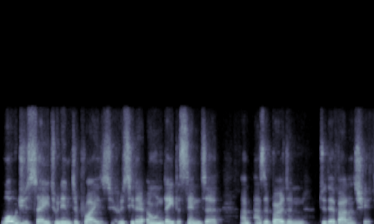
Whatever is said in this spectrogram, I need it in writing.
what would you say to an enterprise who see their own data center um, as a burden to their balance sheet?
